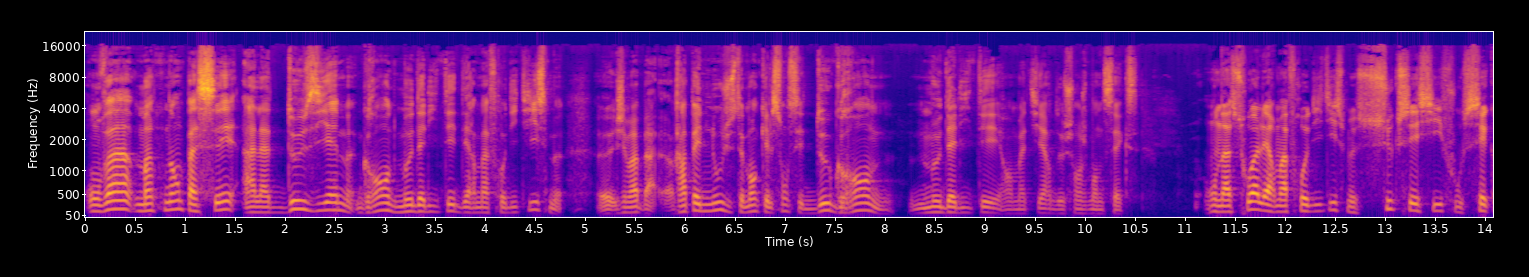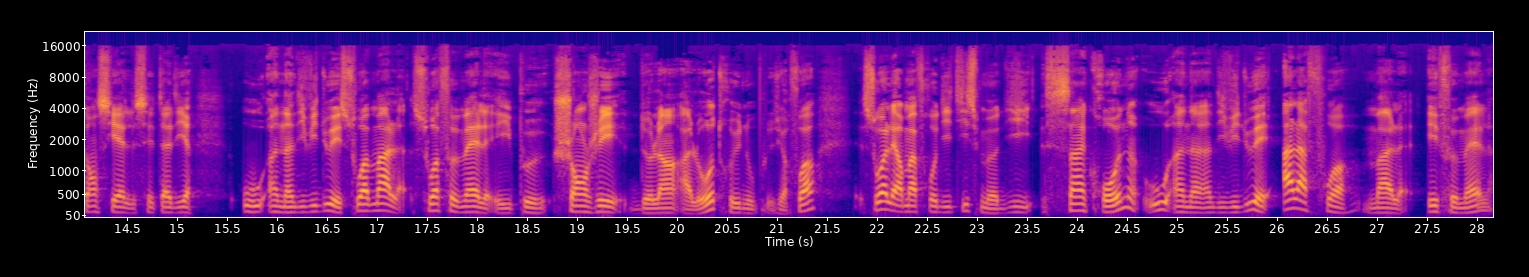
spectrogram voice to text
On va maintenant passer à la deuxième grande modalité d'hermaphroditisme. Euh, bah, rappelle-nous justement quelles sont ces deux grandes modalités en matière de changement de sexe. On a soit l'hermaphroditisme successif ou séquentiel, c'est-à-dire où un individu est soit mâle, soit femelle et il peut changer de l'un à l'autre une ou plusieurs fois soit l'hermaphroditisme dit synchrone, où un individu est à la fois mâle et femelle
